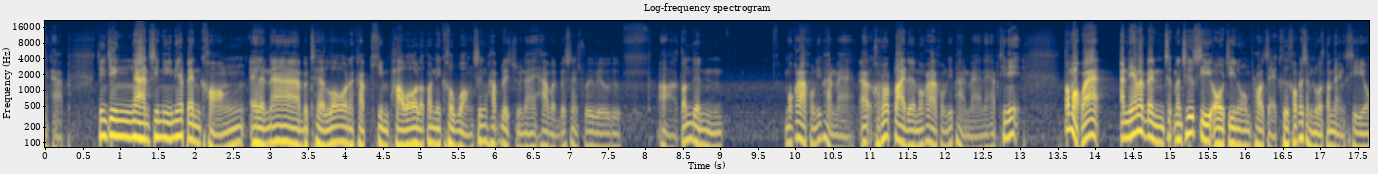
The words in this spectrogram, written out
นะครับ จริง ๆ งานชิ้นนี้เนี่ยเป็นของเอเลนาเบเทโลนะครับคิมพาวเวลแล้วก็นิโคลวองซึ่ง publish อยู่ใน Harvard Business Review ต้นเดือนมกราคมที่ผ่านมาขอโทษปลายเดือนมกราคมที่ผ่านมานะครับ ทีนี้ต้องบอกว่าอันนี้มันเป็นมันชื่อ CEO Genome Project คือเขาไปสำรวจตำแหน่ง CEO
